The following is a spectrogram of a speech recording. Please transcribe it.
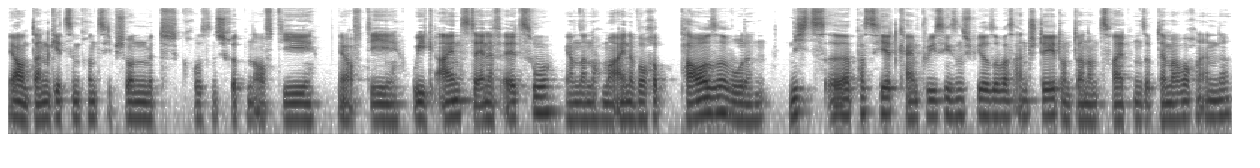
Ja, und dann geht's im Prinzip schon mit großen Schritten auf die, ja, auf die Week 1 der NFL zu. Wir haben dann nochmal eine Woche Pause, wo dann nichts äh, passiert, kein Preseason-Spiel oder sowas ansteht und dann am 2. September-Wochenende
